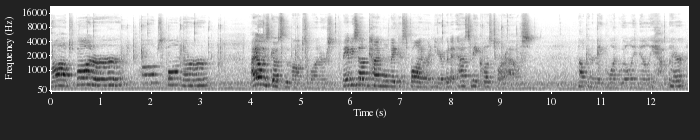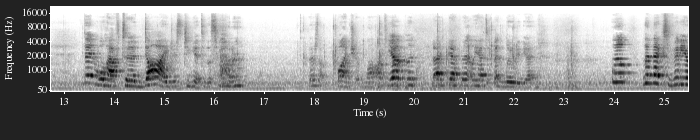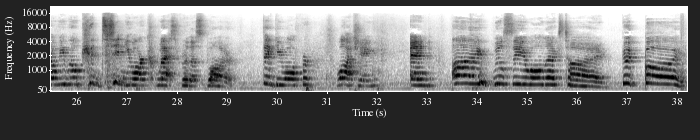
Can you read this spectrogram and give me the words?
Mob spawner. Mob spawner. I always go to the mob spawners. Maybe sometime we'll make a spawner in here, but it has to be close to our house. Not gonna make one willy-nilly out there. Then we'll have to die just to get to the spawner. There's a bunch of mobs. Yep, that definitely hasn't been looted yet. Well, the next video we will continue our quest for the spawner. Thank you all for watching, and I will see you all next time. Goodbye!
